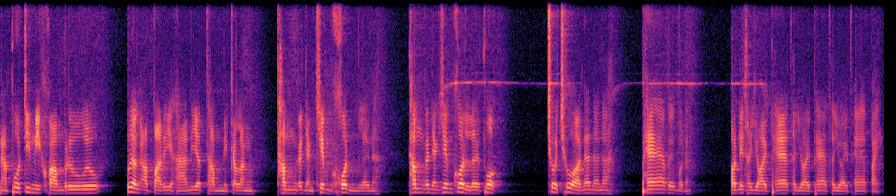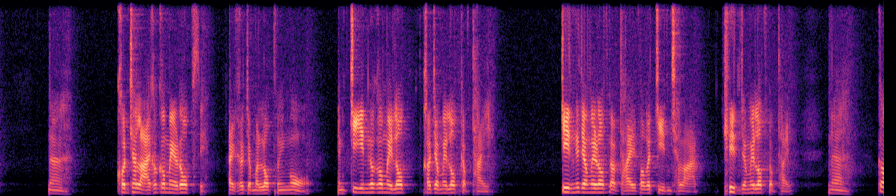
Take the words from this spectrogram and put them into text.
นะผู้ที่มีความรู้เรื่องอปาริหานิยธรรมนี่กำลังทำกันอย่างเข้มข้นเลยนะทำกันอย่างเข้มข้นเลยพวกชั่วๆนั่นนะนะแพ้ไปหมดนะตอนนี้ทยอยแพ้ทยอยแพ้ทยอยแพ้ไปนะคนฉลาดเขาก็ไม่รบสิใครเขาจะมาลบไม่โง่อย่างจีนเขาก็ไม่ลบเขาจะไม่ลบกับไทย จีนก็จะไม่ลบกับไทย เพราะว่าจีนฉลาด จีนจะไม่ลบกับไทยนะ ก็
